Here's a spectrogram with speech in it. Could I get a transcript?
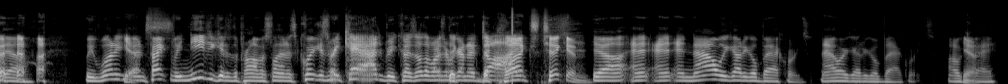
yeah. We want to get, in fact, we need to get to the promised land as quick as we can because otherwise we're going to die. the clock's ticking. Yeah, and, and and now we got to go backwards. Now we got to go backwards. Okay.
